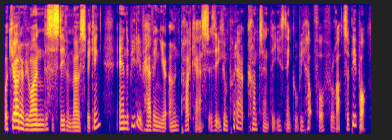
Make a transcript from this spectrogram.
Well, kia ora, everyone. This is Stephen Moe speaking. And the beauty of having your own podcast is that you can put out content that you think will be helpful for lots of people.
